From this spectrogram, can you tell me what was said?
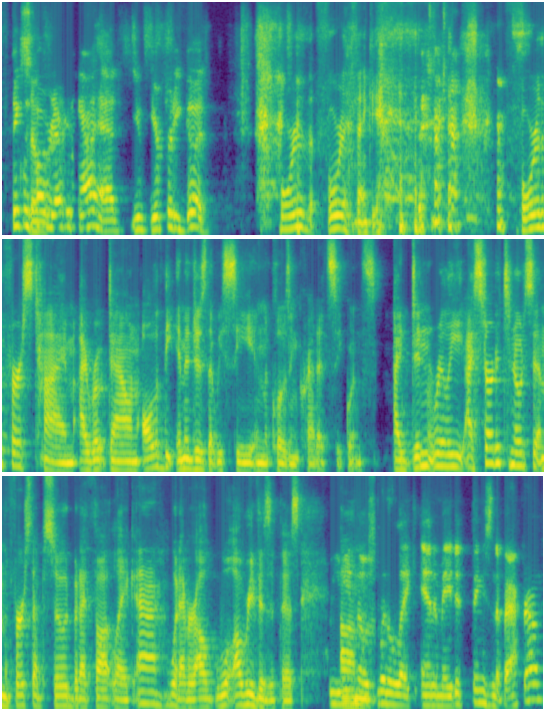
I think we So- covered everything I had. You, you're pretty good. For the for thank you. for the first time, I wrote down all of the images that we see in the closing credits sequence. I didn't really. I started to notice it in the first episode, but I thought like, eh, whatever. I'll we'll, I'll revisit this. You mean Um, those little like animated things in the background?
